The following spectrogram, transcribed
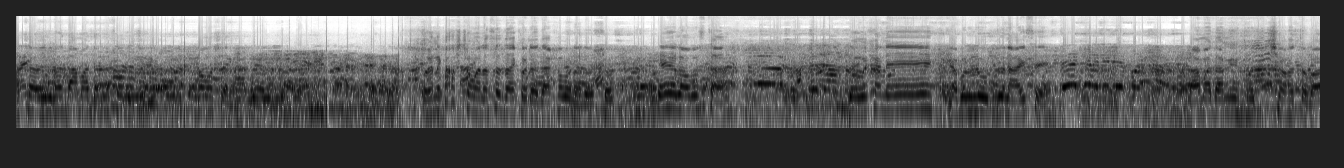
আচ্ছা ওই দামাদামি চলেছে। সমস্যা নেই। ওখানে কাস্টমার আছে, দেখো ওটা দেখাবো না দর্শক। এই হলো অবস্থা। তো ওখানে কেবল লোকজন আইছে। দামাদামি হচ্ছে হয়তো বা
